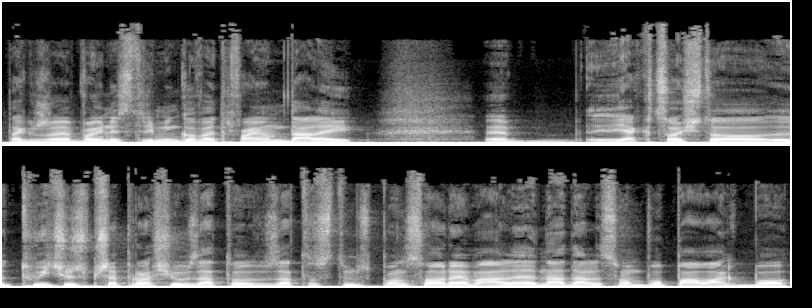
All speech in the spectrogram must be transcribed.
Także wojny streamingowe trwają dalej. E, Jak coś, to Twitch już przeprosił za to, za to z tym sponsorem, ale nadal są w opałach, bo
